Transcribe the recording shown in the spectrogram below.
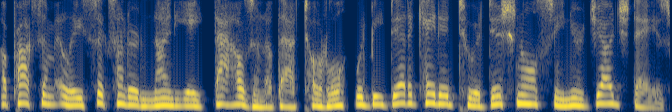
Approximately 698,000 of that total would be dedicated to additional senior judge days.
